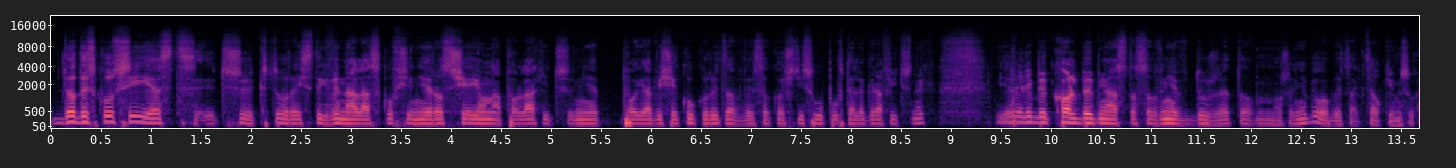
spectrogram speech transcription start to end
Do dyskusji jest, y, czy któreś z tych wynalazków się nie rozsieją na polach i czy nie pojawi się kukurydza w wysokości słupów telegraficznych. Jeżeli by kolby miała stosownie duże, to może nie byłoby tak całkiem złe.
